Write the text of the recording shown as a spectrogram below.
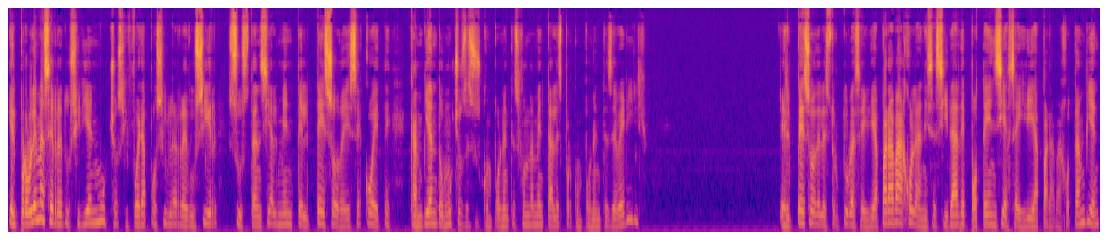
El problema se reduciría en mucho si fuera posible reducir sustancialmente el peso de ese cohete, cambiando muchos de sus componentes fundamentales por componentes de berilio. El peso de la estructura se iría para abajo, la necesidad de potencia se iría para abajo también,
